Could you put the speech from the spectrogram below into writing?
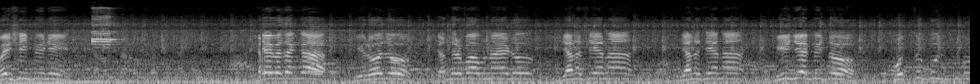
వైసీపీని అదేవిధంగా ఈరోజు చంద్రబాబు నాయుడు జనసేన జనసేన బీజేపీతో పొత్తు కూర్చుకుంటూ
